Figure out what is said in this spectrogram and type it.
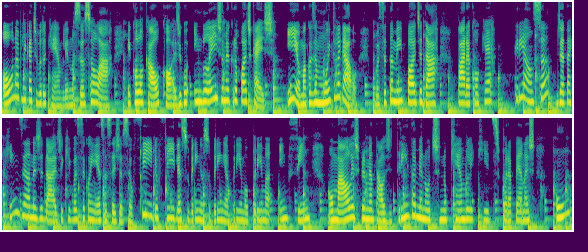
ou no aplicativo do Cambly no seu celular e colocar o código inglês do Necro Podcast. E uma coisa muito legal, você também pode dar para qualquer criança de até 15 anos de idade que você conheça, seja seu filho, filha, sobrinho, sobrinha, primo, prima, enfim, uma aula experimental de 30 minutos no Cambly Kids por apenas um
